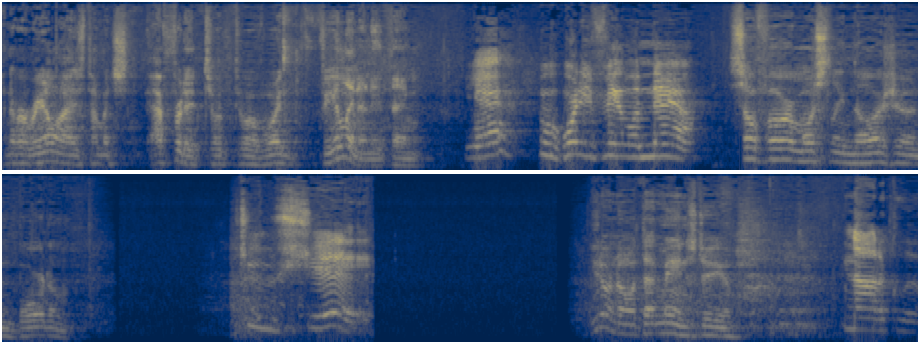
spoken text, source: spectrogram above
I never realized how much effort it took to avoid feeling anything. Yeah? What are you feeling now? So far, mostly nausea and boredom. Touche. You don't know what that means, do you? Not a clue.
